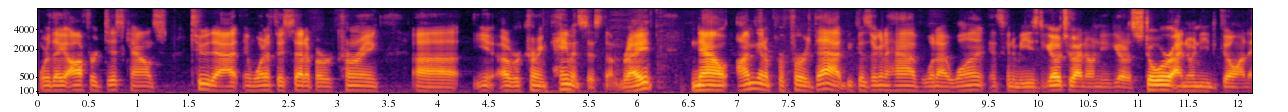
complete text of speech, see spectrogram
where they offer discounts to that, and what if they set up a recurring uh, a recurring payment system, right? Now I'm going to prefer that because they're going to have what I want. It's going to be easy to go to. I don't need to go to a store. I don't need to go onto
